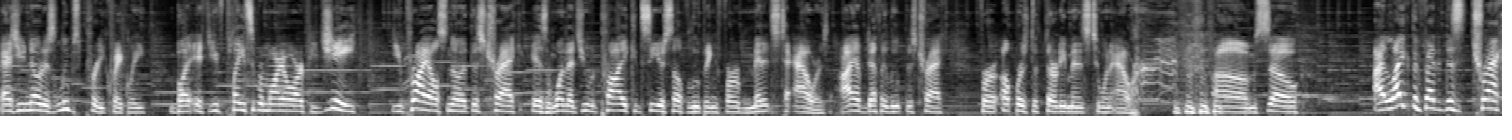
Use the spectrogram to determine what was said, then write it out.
as you notice, loops pretty quickly. But if you've played Super Mario RPG, you probably also know that this track is one that you would probably could see yourself looping for minutes to hours. I have definitely looped this track for upwards to 30 minutes to an hour. um, so I like the fact that this track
